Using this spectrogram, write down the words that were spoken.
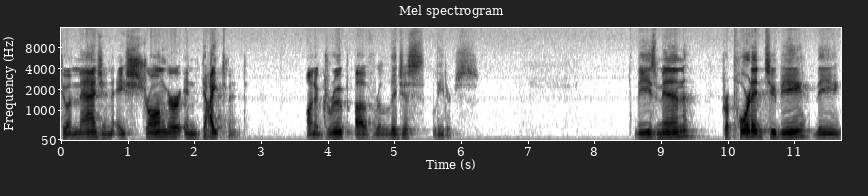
to imagine a stronger indictment on a group of religious leaders. These men purported to be the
